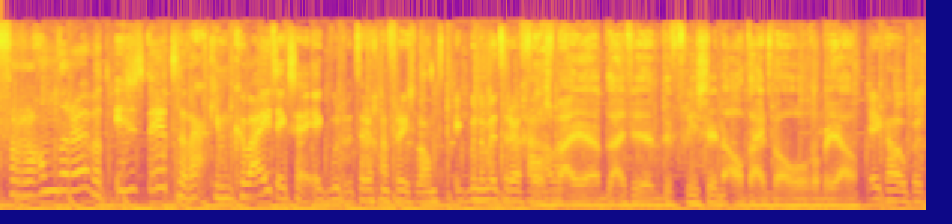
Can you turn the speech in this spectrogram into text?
veranderen? Wat is dit? Raak je hem kwijt? Ik zei, ik moet weer terug naar Friesland. Ik moet hem weer terughalen. Volgens mij blijf je de Friesin altijd wel horen bij jou. Ik hoop het.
